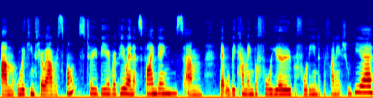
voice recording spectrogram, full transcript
um, working through our response to their review and its findings. Um, that will be coming before you before the end of the financial year.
